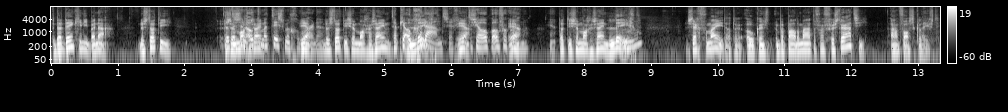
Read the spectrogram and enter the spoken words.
daar denk je niet bij na. Dus dat hij. dat is een automatisme geworden. Ja, dus dat hij zijn magazijn. dat heb je ook leegt. gedaan, zeg je. Ja. Dat is jou ook overkomen. Ja. Dat hij zijn magazijn leegt, Mhm. zegt voor mij dat er ook een, een bepaalde mate van frustratie aan vastkleeft.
